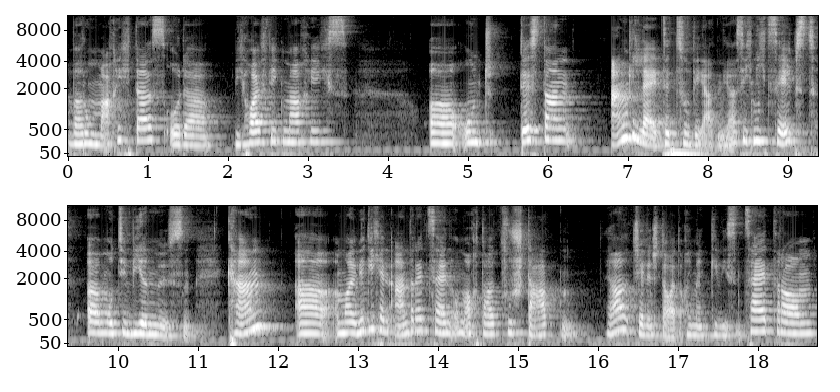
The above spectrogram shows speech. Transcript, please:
warum mache ich das oder wie häufig mache ich es. Äh, und das dann angeleitet zu werden, ja, sich nicht selbst äh, motivieren müssen, kann äh, mal wirklich ein Anreiz sein, um auch da zu starten. Ja, Challenge dauert auch immer einen gewissen Zeitraum.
